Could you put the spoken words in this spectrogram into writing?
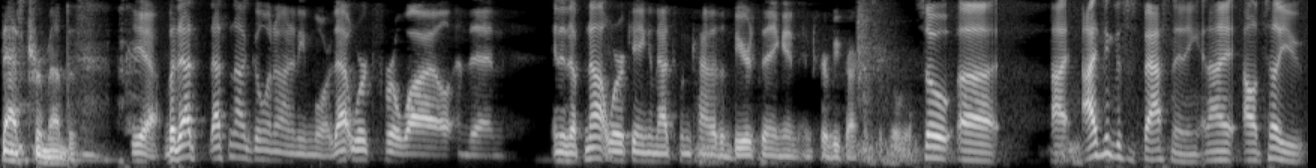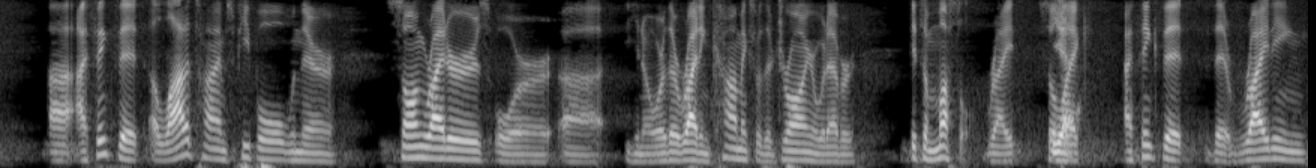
That's tremendous. Yeah, but that's that's not going on anymore. That worked for a while, and then ended up not working, and that's when kind of the beer thing and, and Kirby Krackle took over. So uh, I I think this is fascinating, and I I'll tell you, uh, I think that a lot of times people when they're songwriters or uh, you know or they're writing comics or they're drawing or whatever, it's a muscle, right? So Yeah. like I think that that writing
